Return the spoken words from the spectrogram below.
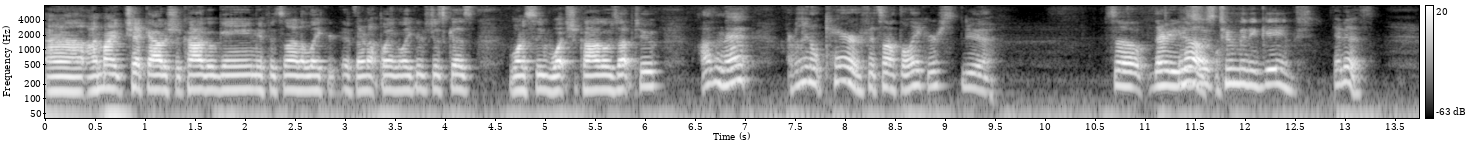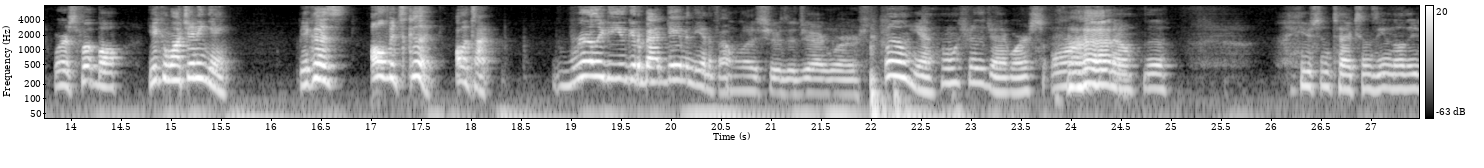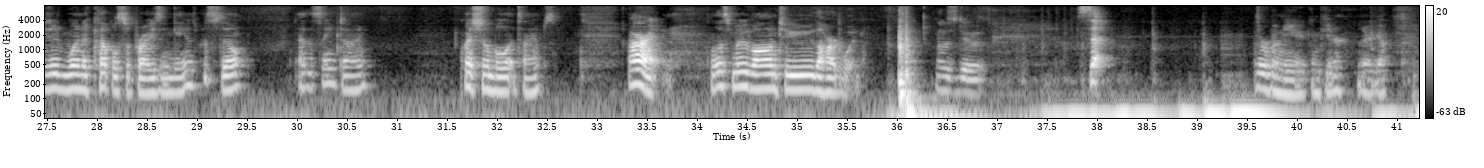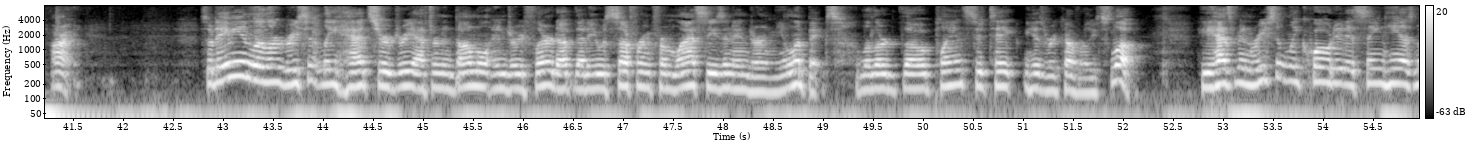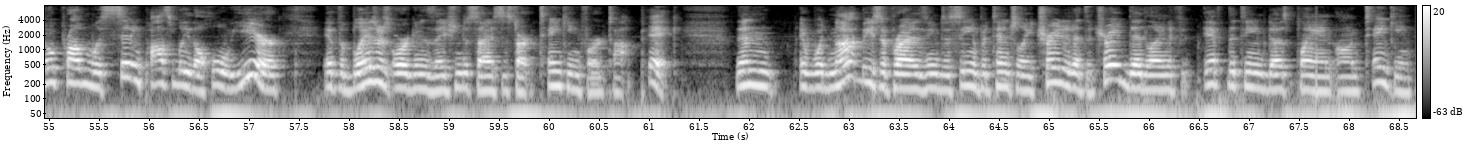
uh, I might check out a Chicago game if it's not a Laker if they're not playing the Lakers just because I want to see what Chicago's up to. Other than that, I really don't care if it's not the Lakers. Yeah, So there you it's go. just too many games. It is. Whereas football, you can watch any game because all of it's good all the time. Rarely do you get a bad game in the NFL. Unless you're the Jaguars. Well, yeah, unless you're the Jaguars or you know the Houston Texans, even though they did win a couple surprising games, but still, at the same time, questionable at times. All right, let's move on to the hardwood. Let's do it. Set. We're going to need a computer. There you go. All right. So Damian Lillard recently had surgery after an abdominal injury flared up that he was suffering from last season and during the Olympics. Lillard, though, plans to take his recovery slow. He has been recently quoted as saying he has no problem with sitting possibly the whole year if the Blazers organization decides to start tanking for a top pick. Then it would not be surprising to see him potentially traded at the trade deadline if, if the team does plan on tanking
